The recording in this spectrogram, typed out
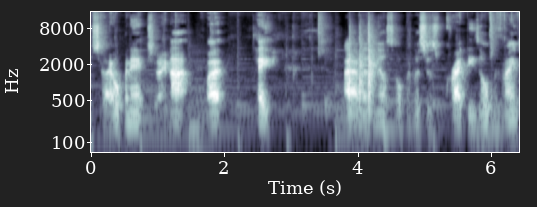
Should I open it? Should I not? But, hey, I have nothing else to open. Let's just crack these open, right?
